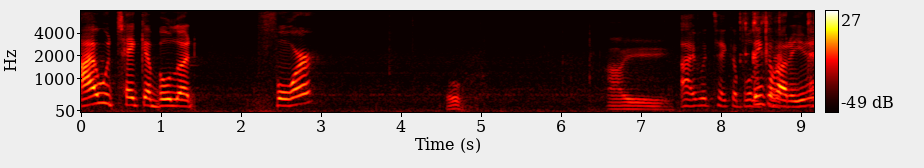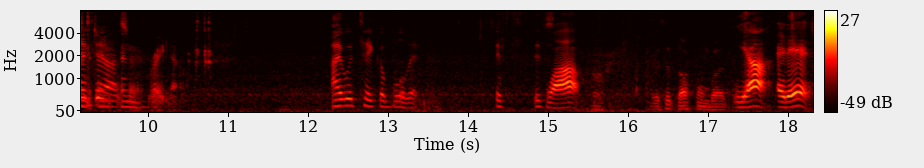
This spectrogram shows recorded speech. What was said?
I would take a bullet for Oh. I I would take a bullet. think for about it. You and- need to and- answer and right now. I would take a bullet. If if Wow. Oh, it's a tough one, but Yeah, it is.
